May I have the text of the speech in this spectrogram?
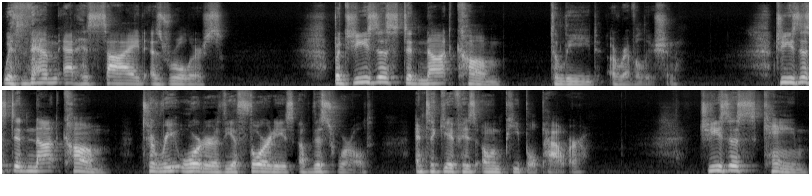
with them at his side as rulers. But Jesus did not come to lead a revolution. Jesus did not come to reorder the authorities of this world and to give his own people power. Jesus came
